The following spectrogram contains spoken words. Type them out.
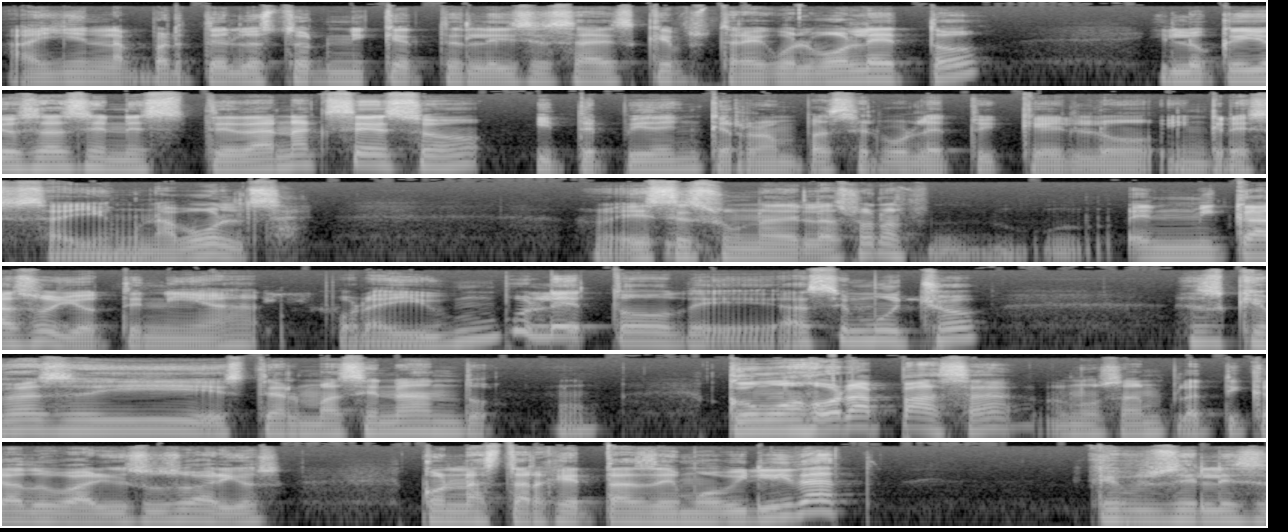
ahí en la parte de los torniquetes le dices, ¿sabes qué? Pues traigo el boleto. Y lo que ellos hacen es te dan acceso y te piden que rompas el boleto y que lo ingreses ahí en una bolsa. Esa es una de las formas. En mi caso yo tenía por ahí un boleto de hace mucho. Esos que vas ahí este, almacenando. ¿no? Como ahora pasa, nos han platicado varios usuarios, con las tarjetas de movilidad. Que pues, se les,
